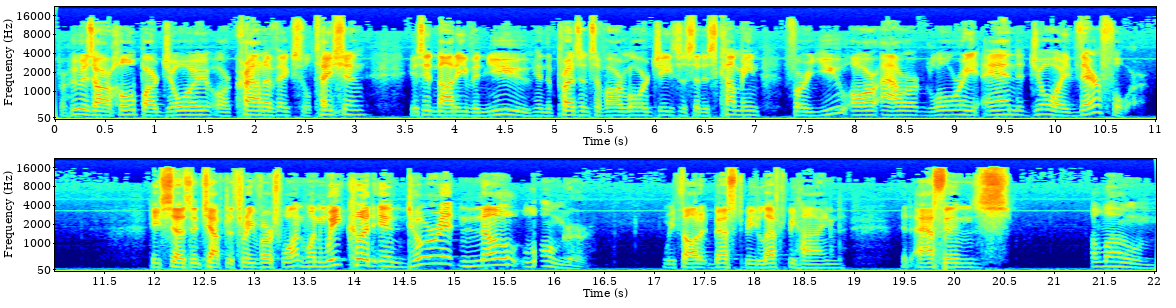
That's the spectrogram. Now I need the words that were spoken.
For who is our hope, our joy, or crown of exultation? Is it not even you in the presence of our Lord Jesus that is coming? For you are our glory and joy. Therefore, he says in chapter 3, verse 1 when we could endure it no longer, we thought it best to be left behind at Athens alone.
